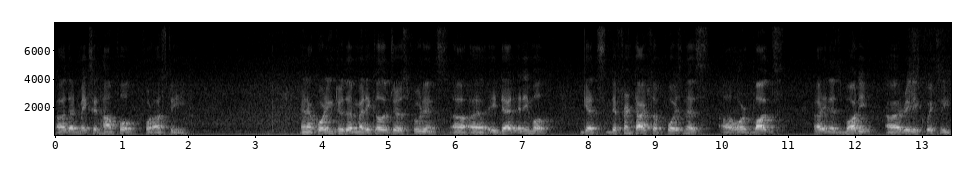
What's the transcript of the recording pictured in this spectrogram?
uh, that makes it harmful for us to eat. And according to the medical jurisprudence, a dead animal gets different types of poisonous or bugs in its body really quickly.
